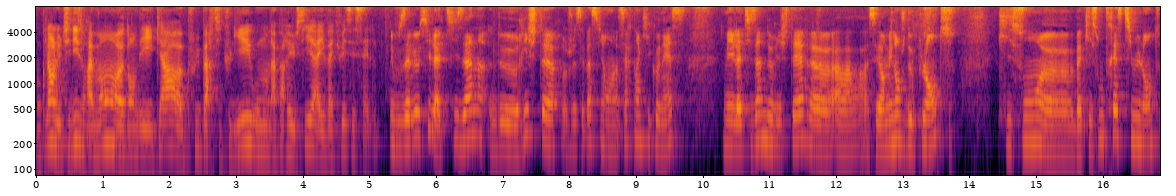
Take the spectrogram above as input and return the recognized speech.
Donc là, on l'utilise vraiment euh, dans des cas euh, plus particuliers où on n'a pas réussi à évacuer ces selles. Et vous avez aussi la tisane de Richter. Je ne sais pas s'il y en a certains qui connaissent, mais la tisane de Richter, euh, c'est un mélange de plantes qui sont, bah, qui sont très stimulantes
